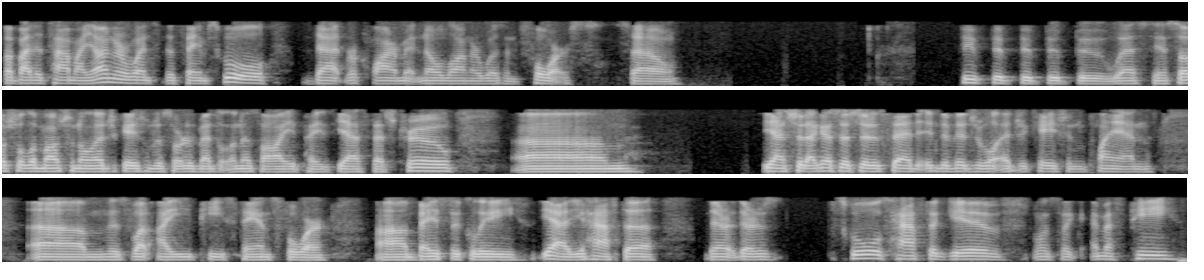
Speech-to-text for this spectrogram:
But by the time my younger went to the same school, that requirement no longer was in force. So, boop, boop, boop, boop, boop. West, you know, social, emotional, educational disorders, mental illness, all IEPs. Yes, that's true. Um, yeah, should I guess I should have said individual education plan um, is what IEP stands for. Uh, basically, yeah, you have to. There, there's schools have to give what's like MFP.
